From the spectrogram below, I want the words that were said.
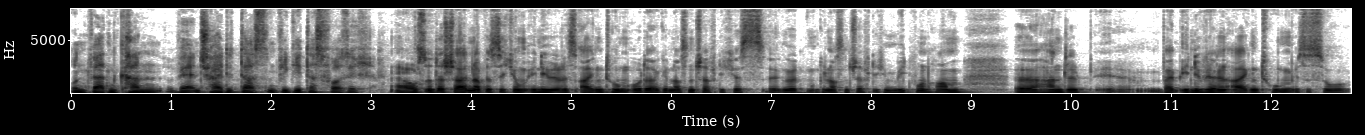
und werden kann? Wer entscheidet das und wie geht das vor sich? Aus unterscheiden, ob es sich um individuelles Eigentum oder genossenschaftliches, äh, genossenschaftlichen Mietwohnraum äh, handelt. Äh, beim individuellen Eigentum ist es so,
